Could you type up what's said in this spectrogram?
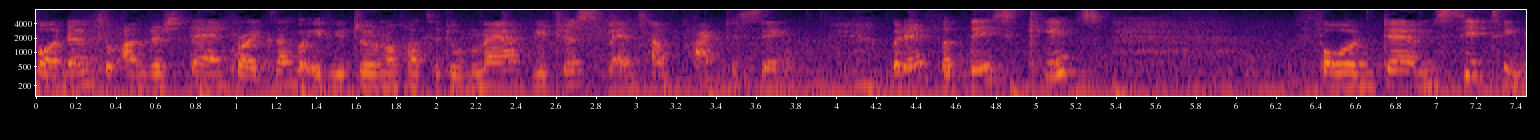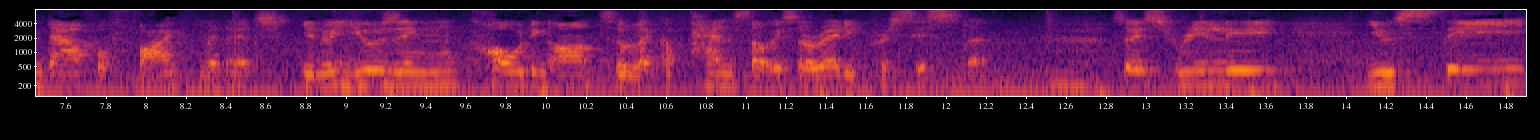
for them to understand. For example, if you don't know how to do math, you just spend time practicing. But then for these kids, for them sitting down for five minutes, you know, using holding on to like a pencil is already persistent. Mm. So it's really you see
